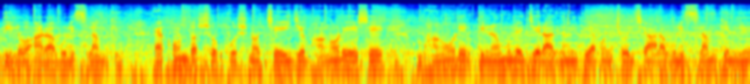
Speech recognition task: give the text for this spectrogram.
দিল আরাবুল ইসলামকে। এখন দর্শক, প্রশ্ন হচ্ছে, এই যে ভাঙড়ে এসে ভাঙড়ের তৃণমূলের যে রাজনীতি এখন চলছে আরাবুল ইসলামকে নিয়ে,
